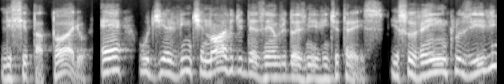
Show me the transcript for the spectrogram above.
licitatório é o dia 29 de dezembro de 2023. Isso vem, inclusive,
